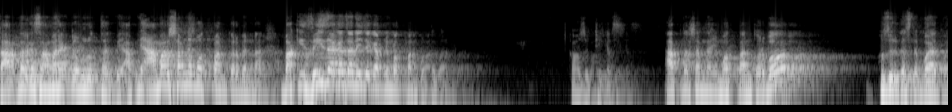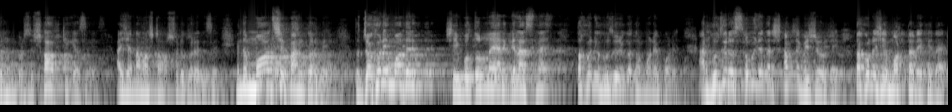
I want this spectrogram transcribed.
তা আপনার কাছে আমার একটা অনুরোধ থাকবে। আপনি আমার সামনে মদ পান করবেন না। বাকি যেই জায়গা যান, এই জায়গায় আপনি মদ পান করতে পারবেন। হুজুর, ঠিক আছে। আপনার সামনে আমি মদ পান করব। হুজুর কাছ বয়াত গ্রহণ করছে। সব ঠিক আছে। আইসা নামাজ টামাজ শুরু করে দিয়েছে কিন্তু মদ সে পান করবে। তো যখনই মদের সেই বোতল নেয় আর গ্লাস নেয়, তখনই হুজুরের কথা মনে পড়ে। আর হুজুরের ছবিটা তার সামনে ভেসে ওঠে। তখনই সে মদটা রেখে দেয়।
